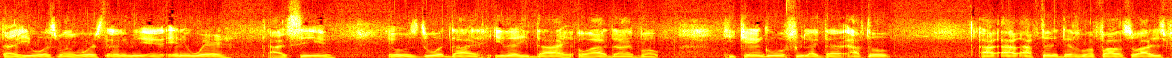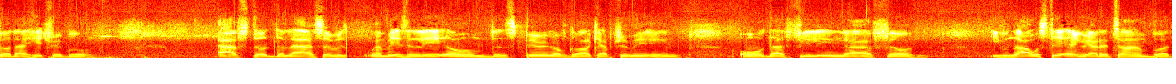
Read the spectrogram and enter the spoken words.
that he was my worst enemy and anywhere I see him it was do or die either he die or I die but he can't go free like that after I, I, after the death of my father so I just felt that hatred but after the last service, amazingly, um, the spirit of God captured me, and all that feeling that I felt even though I was still angry at the time, but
